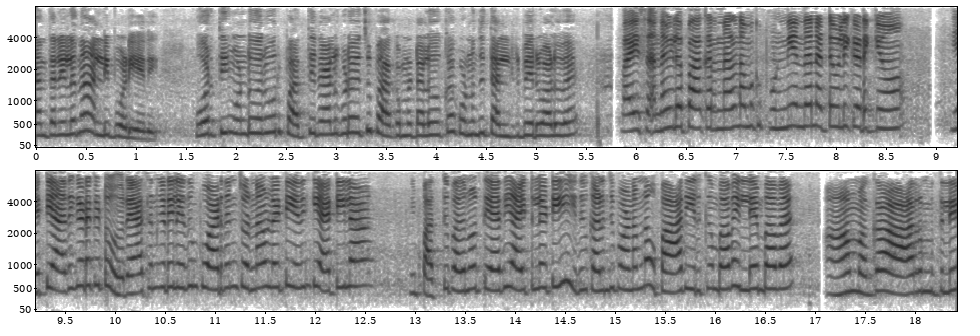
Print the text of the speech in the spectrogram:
என் தலையில் தான் அள்ளி போடியது. ஒருத்தையும் கொண்டு வர ஒரு பத்து நாள் கூட வச்சு பார்க்க மாட்டாளுவக்கா கொண்டு வந்து தள்ளிட்டு போயிடுவாளுவ வயசானவங்கள பார்க்கறதுனால நமக்கு புண்ணியம் தான் நெட்டவழி கிடைக்கும். எட்டி அது கிடக்கட்டும். ரேஷன் கடையில் எதுவும் போடுதுன்னு சொன்னாவலாட்டி எதுவும் கேட்டீங்களா நீ பத்து பதினோரு தேதி ஆயிட்டுலடி. இது கழிஞ்சு போனோம்னா பாதி இருக்கும் பாவ இல்லையும் பாவ ஆமாக்கா ஆரம்பத்திலே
